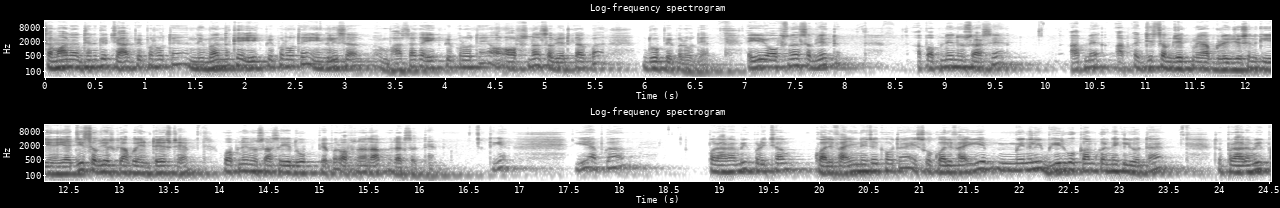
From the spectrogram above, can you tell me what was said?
समान अध्ययन के चार पेपर होते हैं, निबंध के एक पेपर होते हैं, इंग्लिश भाषा का एक पेपर होते हैं और ऑप्शनल सब्जेक्ट का आपका दो पेपर होते हैं। ये ऑप्शनल सब्जेक्ट आप अपने अनुसार से आप में आपका जिस सब्जेक्ट में आप ग्रेजुएशन किए हैं या जिस सब्जेक्ट का आपका इंटरेस्ट है, वो अपने अनुसार से ये दो पेपर ऑप्शनल आप रख सकते हैं, ठीक है? ये आपका प्रारंभिक परीक्षा क्वालिफाइंग नेचर का होता है, इसको क्वालिफाई ये मेनली भीड़ को कम करने के लिए होता है तो प्रारंभिक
